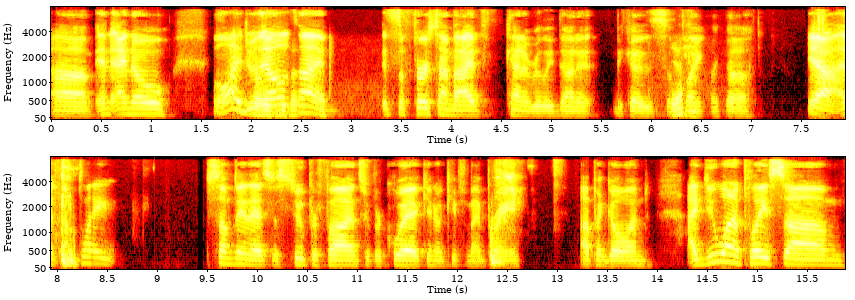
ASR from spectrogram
Um, and I know, well, I do that all the time. It's the first time I've kind of really done it because I'm Yeah. playing like a, yeah, I'm, I'm playing something that's just super fun, super quick. You know, keeps my brain up and going. I do want to play some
